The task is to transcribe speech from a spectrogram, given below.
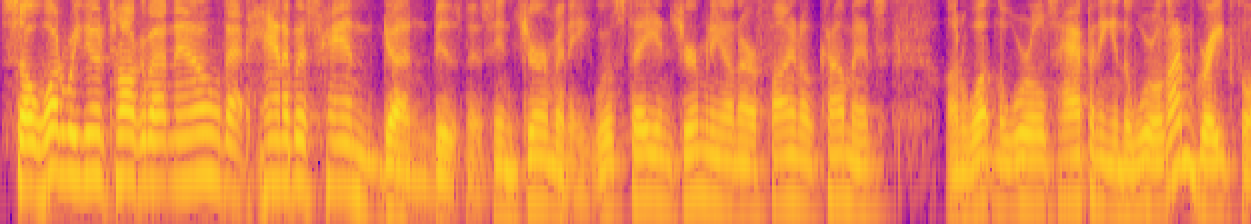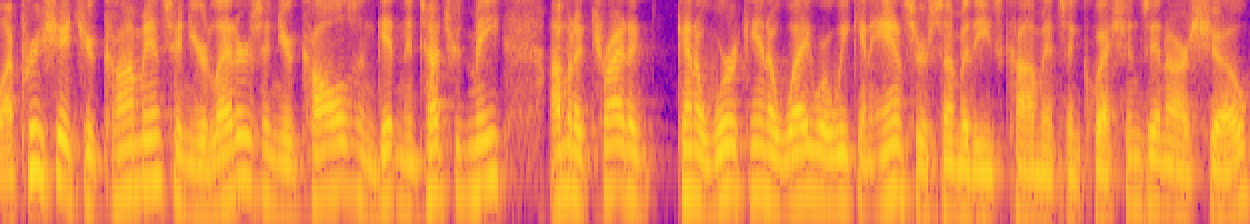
So, what are we going to talk about now? That Hannibus handgun business in Germany. We'll stay in Germany on our final comments on what in the world's happening in the world. I'm grateful. I appreciate your comments and your letters and your calls and getting in touch with me. I'm going to try to kind of work in a way where we can answer some of these comments and questions in our show.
